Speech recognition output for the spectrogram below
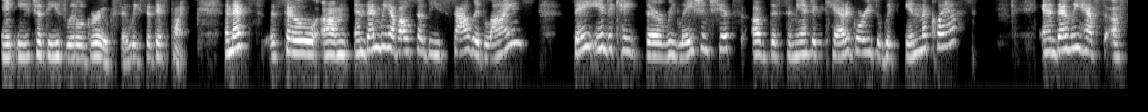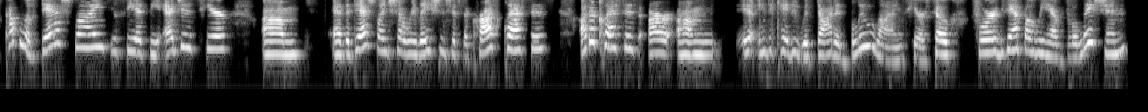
in each of these little groups, at least at this point. And that's so, um, and then we have also these solid lines. They indicate the relationships of the semantic categories within the class. And then we have a couple of dashed lines. You'll see at the edges here. Um, and the dashed lines show relationships across classes. Other classes are um, indicated with dotted blue lines here. So for example, we have volition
